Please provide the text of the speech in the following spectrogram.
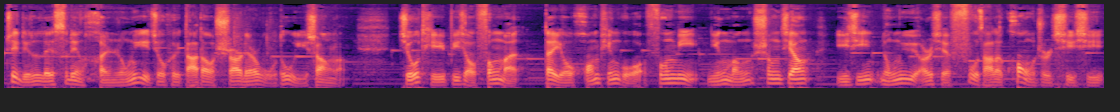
这里的雷司令很容易就会达到十二点五度以上了，酒体比较丰满，带有黄苹果、蜂蜜、柠檬、生姜以及浓郁而且复杂的矿物质气息。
